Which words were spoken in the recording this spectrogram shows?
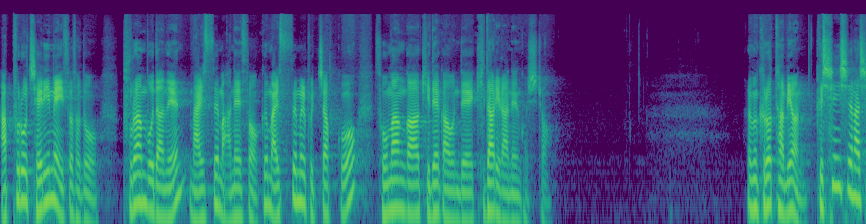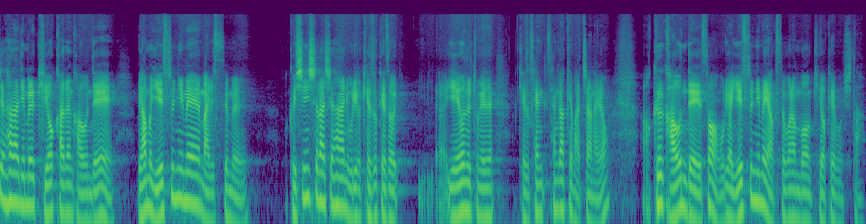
앞으로 재림에 있어서도 불안보다는 말씀 안에서 그 말씀을 붙잡고 소망과 기대 가운데 기다리라는 것이죠. 여러분 그렇다면 그 신실하신 하나님을 기억하는 가운데 우리 한번 예수님의 말씀을 그 신실하신 하나님 우리가 계속해서 예언을 통해 계속 생각해 봤잖아요. 어, 그 가운데에서 우리가 예수님의 약속을 한번 기억해 봅시다.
